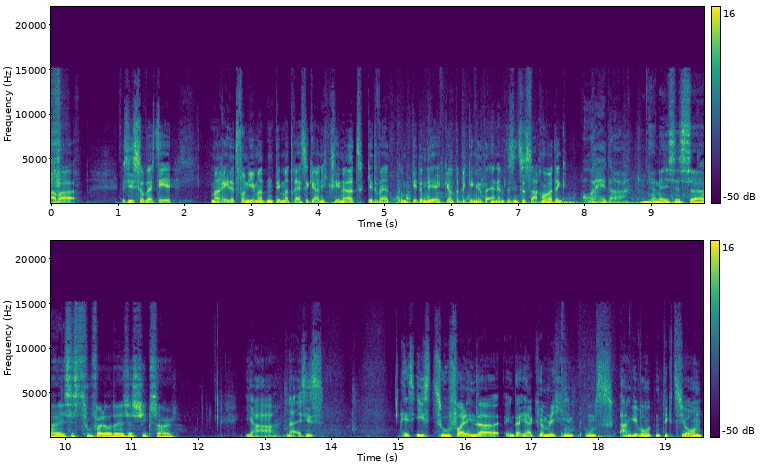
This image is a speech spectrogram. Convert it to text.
aber es ist so, weißt du, man redet von jemandem, den man 30 Jahre nicht gesehen hat, geht weit und geht um die Ecke und da begegnet er einem. Das sind so Sachen, wo man denkt, Alter. Ja, ne, ist es, äh, ist es Zufall oder ist es Schicksal? Ja, na, es ist, es ist Zufall in der, in der herkömmlichen, uns angewohnten Diktion.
